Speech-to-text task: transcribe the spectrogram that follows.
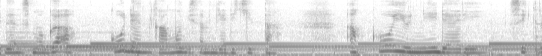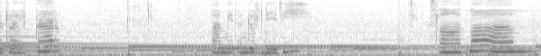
dan semoga aku dan kamu bisa menjadi kita. Aku Yuni dari Secret Letter, pamit undur diri. Selamat malam.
